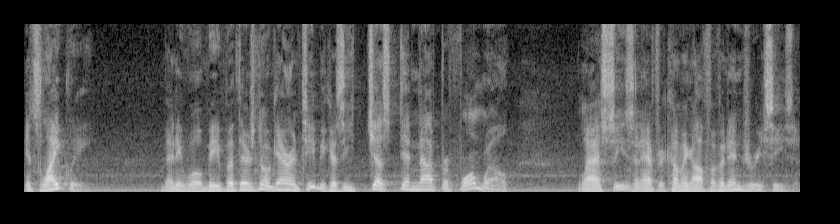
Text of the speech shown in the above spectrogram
It's likely that he will be, but there's no guarantee because he just did not perform well last season after coming off of an injury season.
